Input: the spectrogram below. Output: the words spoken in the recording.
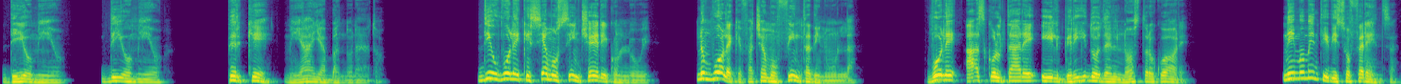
Dio mio, Dio mio, perché mi hai abbandonato? Dio vuole che siamo sinceri con Lui, non vuole che facciamo finta di nulla. Vuole ascoltare il grido del nostro cuore nei momenti di sofferenza.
